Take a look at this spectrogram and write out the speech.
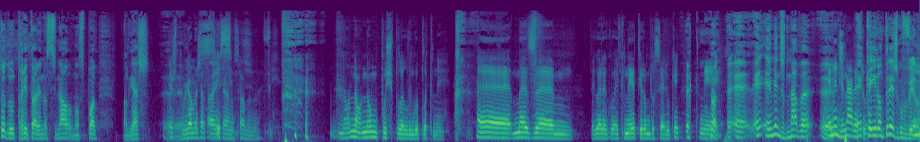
todo o território nacional não se pode. Aliás, este programa já está a sim, entrar sim, no sábado, não é? Não, não, não me puxo pela língua pela CNE. Eh, mas ehm, agora a CNE tirou-me do sério. O que é que... A CNE. pronto, é, é- é menos de nada. eh, É menos de nada, é- caíram três governos.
